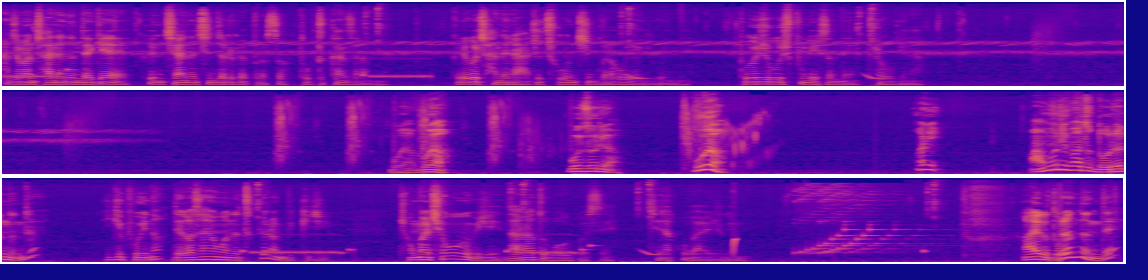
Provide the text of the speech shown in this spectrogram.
하지만 자네는 내게 흔치 않은 친절을 베풀었어. 독특한 사람네. 그리고 자네를 아주 좋은 친구라고 여기고 있네. 보여주고 싶은 게 있었네. 들어오게나. 뭐야, 뭐야? 뭔 소리야? 뭐야? 아니, 아무리 봐도 노렸는데? 이게 보이나? 내가 사용하는 특별한 미끼지. 정말 최고급이지. 나라도 먹을 걸세. 제작법 알려주겠네. 아, 이거 노렸는데?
